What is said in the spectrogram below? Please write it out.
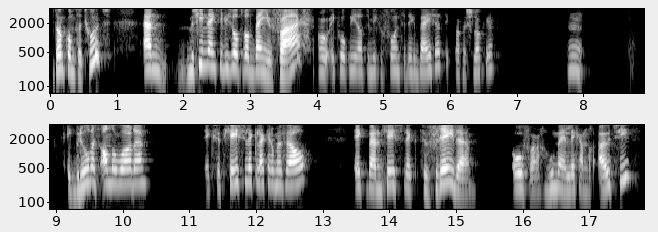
dan komt het goed. En misschien denken jullie zult, wat ben je vaag? Oh, ik hoop niet dat de microfoon te dichtbij zit. Ik pak een slokje. Mm. Ik bedoel met andere woorden, ik zit geestelijk lekker in mijn vel. Ik ben geestelijk tevreden over hoe mijn lichaam eruit ziet.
